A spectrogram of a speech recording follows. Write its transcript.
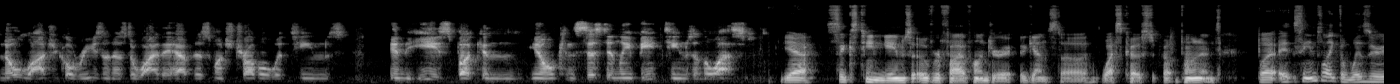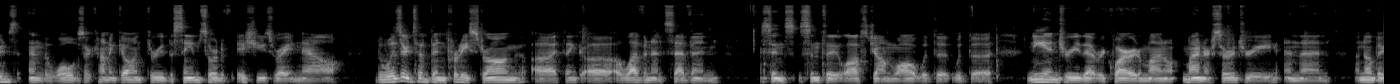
no logical reason as to why they have this much trouble with teams in the East, but can you know consistently beat teams in the West. Yeah, 16 games over 500 against uh, West Coast opponents. But it seems like the Wizards and the Wolves are kind of going through the same sort of issues right now. The Wizards have been pretty strong. Uh, I think uh, 11 and 7 since since they lost John Wall with the with the knee injury that required a minor, minor surgery, and then another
